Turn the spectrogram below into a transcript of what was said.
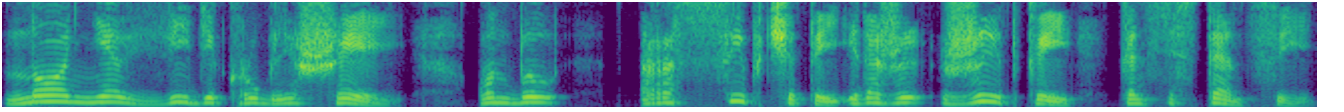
но не в виде кругляшей. Он был рассыпчатой и даже жидкой консистенции.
